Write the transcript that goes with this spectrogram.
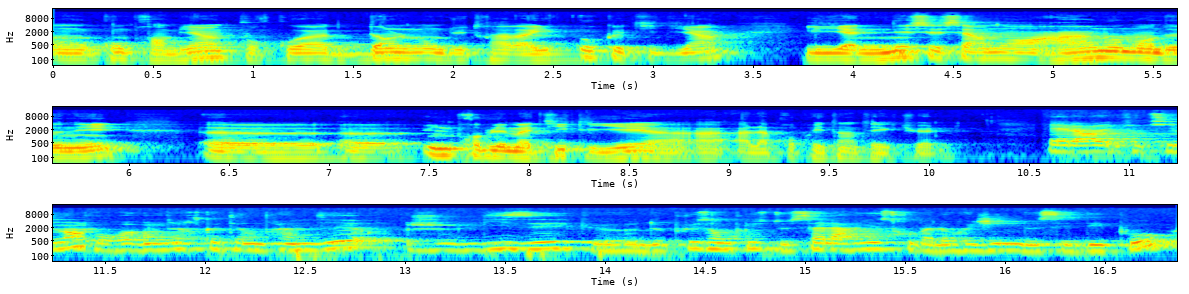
on comprend bien pourquoi dans le monde du travail au quotidien, il y a nécessairement à un moment donné euh, euh, une problématique liée à, la propriété intellectuelle. Et alors effectivement, pour rebondir ce que tu es en train de dire, je lisais que de plus en plus de salariés se trouvent à l'origine de ces dépôts.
